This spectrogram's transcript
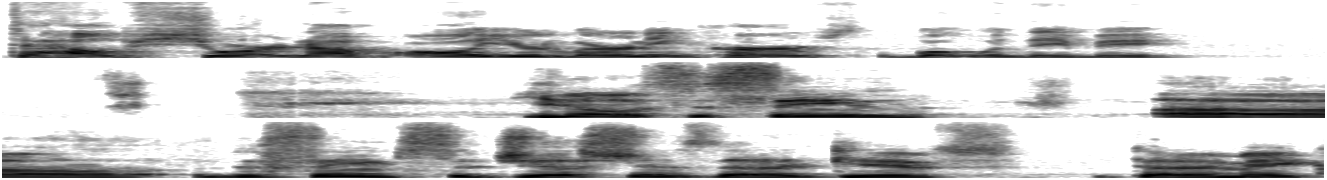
to help shorten up all your learning curves, what would they be? You know, it's the same uh, the same suggestions that I give that I make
